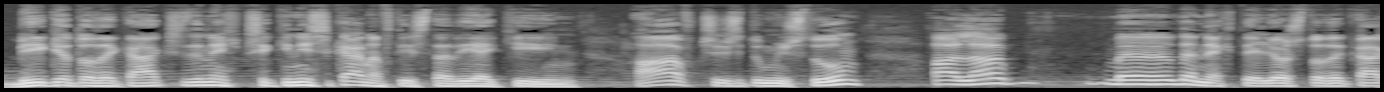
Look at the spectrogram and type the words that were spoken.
μπήκε το 16, δεν έχει ξεκινήσει καν αυτή η σταδιακή αύξηση του μισθού, αλλά ε, δεν έχει τελειώσει το 16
